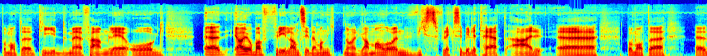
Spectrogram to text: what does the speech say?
på en måte tid med family og Jeg har jobba frilans siden jeg var 19 år gammel, og en viss fleksibilitet er eh, på en måte eh,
